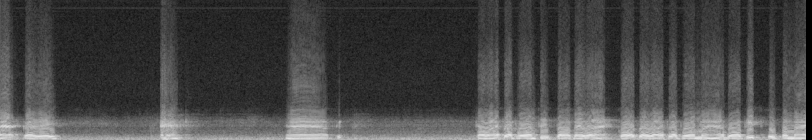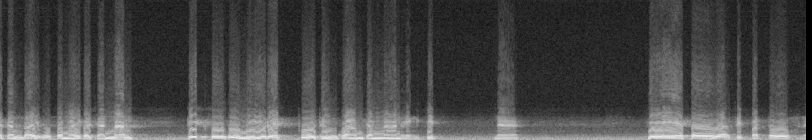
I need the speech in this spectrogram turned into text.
ระก็เลย อ่าถวาย พระพรสืบต่อไปว่า ขอถวายพระพรมหาบอพิษอุปมาฉันใดอุปไมยกับฉันนั้นภิกษุผู้มีฤทธิ์ผู้ถึงความชำนาญแห่งจิตนะเจโตวสิปปตโต ใน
